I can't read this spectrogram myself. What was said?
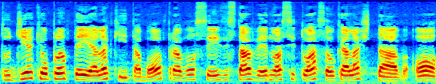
do dia que eu plantei ela aqui, tá bom? Para vocês estar vendo a situação que ela estava. Ó,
